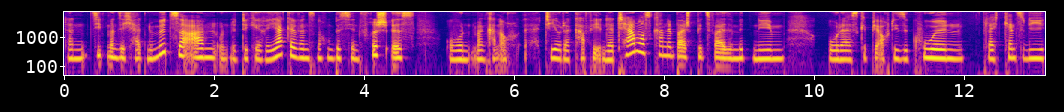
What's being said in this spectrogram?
Dann zieht man sich halt eine Mütze an und eine dickere Jacke, wenn es noch ein bisschen frisch ist. Und man kann auch äh, Tee oder Kaffee in der Thermoskanne beispielsweise mitnehmen oder es gibt ja auch diese coolen, vielleicht kennst du die,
